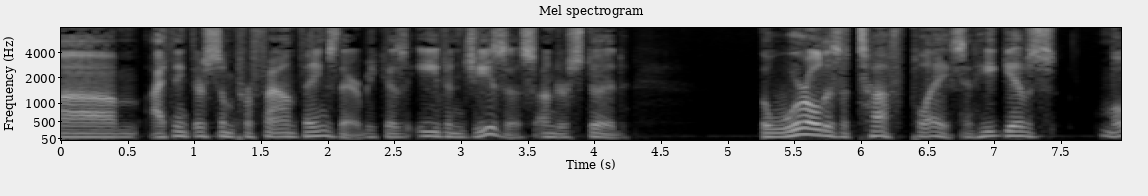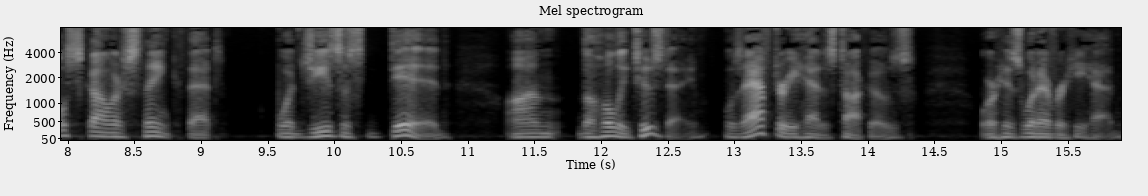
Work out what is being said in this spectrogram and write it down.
Um, I think there's some profound things there because even Jesus understood the world is a tough place, and he gives most scholars think that what Jesus did on the Holy Tuesday was after he had his tacos or his whatever he had.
